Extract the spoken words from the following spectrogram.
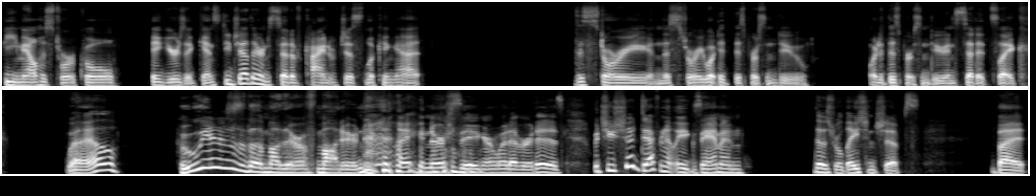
female historical figures against each other instead of kind of just looking at this story and this story. What did this person do? What did this person do? Instead, it's like, well, who is the mother of modern like nursing or whatever it is? Which you should definitely examine those relationships. But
